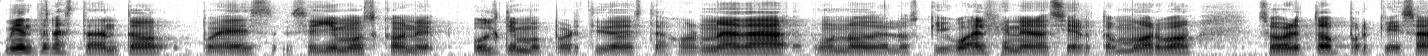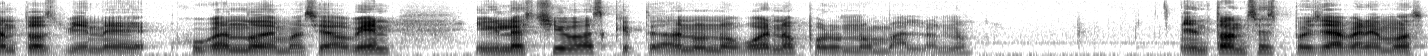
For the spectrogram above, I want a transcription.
Mientras tanto, pues, seguimos con el último partido de esta jornada, uno de los que igual genera cierto morbo, sobre todo porque Santos viene jugando demasiado bien y las Chivas que te dan uno bueno por uno malo, ¿no? Entonces, pues ya veremos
